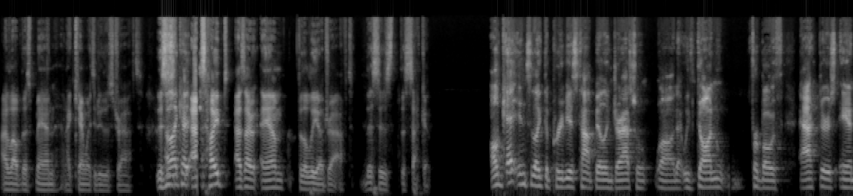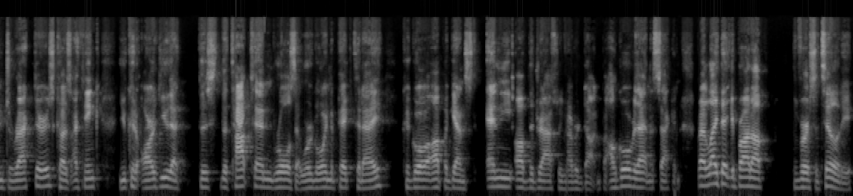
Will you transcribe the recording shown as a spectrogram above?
I love this man, and I can't wait to do this draft. This I is like how- as hyped as I am for the Leo draft. This is the second. I'll get into like the previous top billing drafts uh, that we've done for both actors and directors because I think you could argue that this the top 10 roles that we're going to pick today could go up against any of the drafts we've ever done. But I'll go over that in a second. But I like that you brought up the versatility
